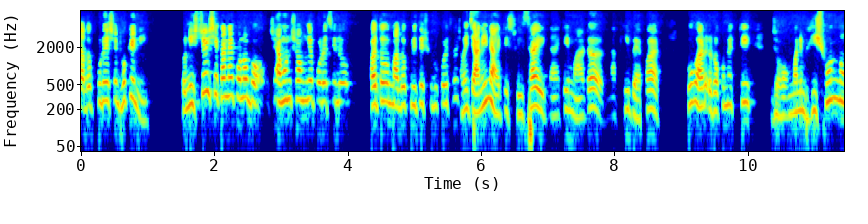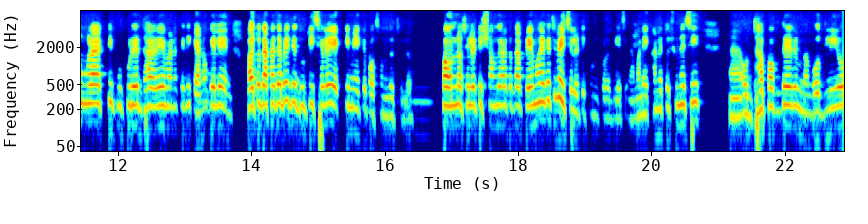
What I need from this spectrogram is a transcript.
যাদবপুরে এসে ঢোকেনি। তো নিশ্চয়ই সেখানে কোনো এমন সঙ্গে পড়েছিল, হয়তো মাদক নিতে শুরু করেছিল। আমি জানি না, এটি সুইসাইড না এটি মার্ডার না কি ব্যাপার। খুব আর এরকম একটি মানে ভীষণ নোংরা একটি পুকুরের ধারে মানে তিনি কেন গেলেন? হয়তো দেখা যাবে যে দুটি ছেলে একটি মেয়েকে পছন্দ ছিল। বা অন্য ছেলেটির সঙ্গে হয়তো তার প্রেম হয়ে গেছিল, এই ছেলেটি খুন করে দিয়েছিল মানে এখানে তো শুনেছি অধ্যাপকদের বদলিও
